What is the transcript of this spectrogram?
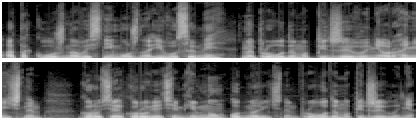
А також навесні можна і восени. Ми проводимо підживлення органічним коротше, коров'ячим гімном однорічним проводимо підживлення.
